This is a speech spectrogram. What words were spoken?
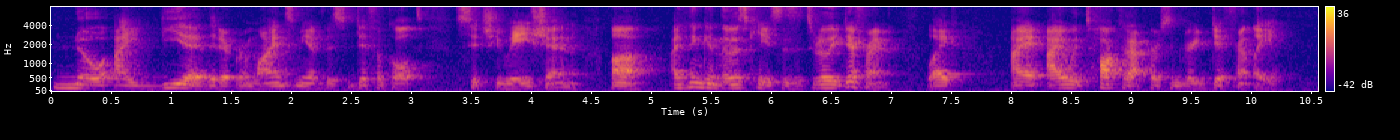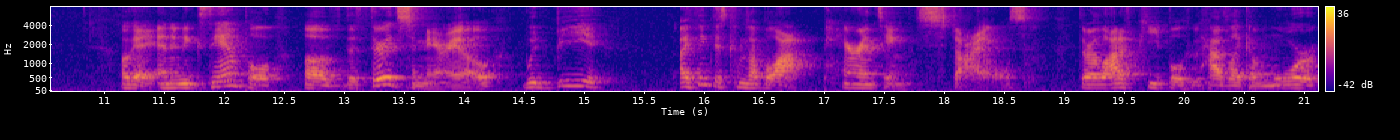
no idea that it reminds me of this difficult situation. Uh, I think in those cases it's really different. Like, I, I would talk to that person very differently. Okay, and an example of the third scenario would be, I think this comes up a lot, parenting styles. There are a lot of people who have like a more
